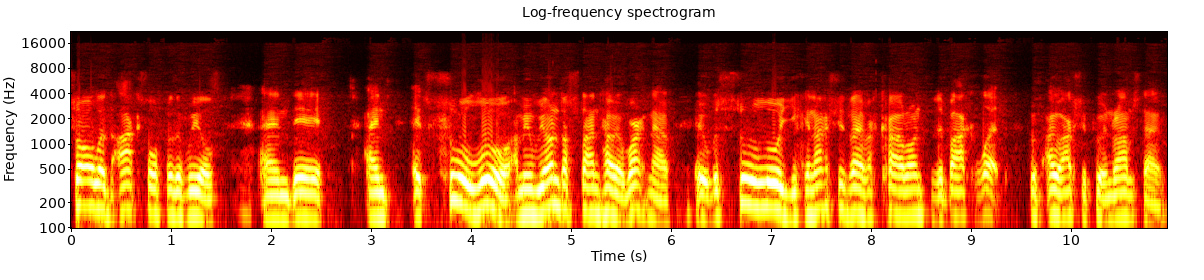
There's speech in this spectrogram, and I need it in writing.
solid axle for the wheels, and uh, and it's so low. I mean, we understand how it worked now. It was so low you can actually drive a car onto the back lip without actually putting ramps down.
